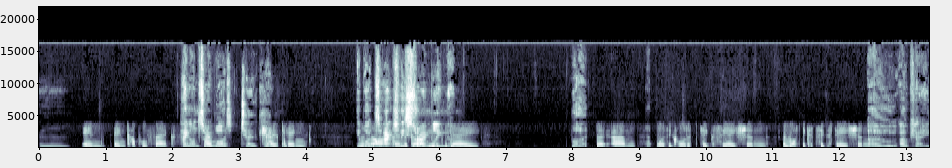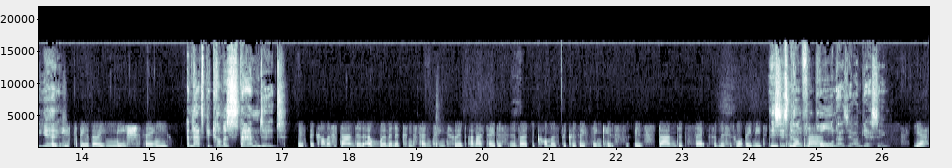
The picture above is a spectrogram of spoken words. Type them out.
in in couple sex. Hang on, sorry, Um, what? Choking. Choking. It, There's what, an article in actually strangling them? today What? that, um, what's it called? Asphyxiation, erotic asphyxiation. Oh, okay, yeah. It used to be a very niche thing. And that's become a standard. It's become a standard, and women are consenting to it. And I say this in inverted commas because they think it's it's standard sex, and this is what they need to do. This has come from man. porn, has it? I'm guessing. Yes,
